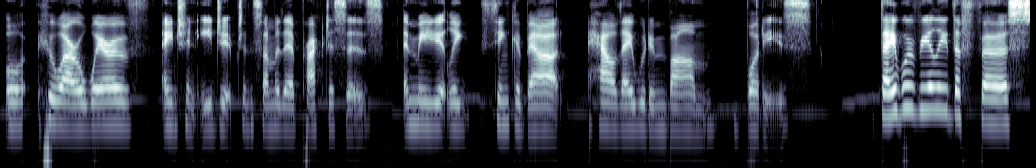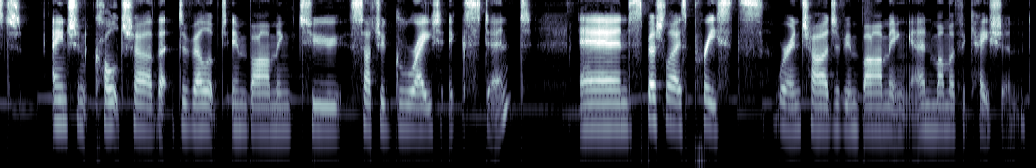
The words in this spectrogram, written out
or who are aware of ancient Egypt and some of their practices immediately think about how they would embalm bodies. They were really the first ancient culture that developed embalming to such a great extent. And specialized priests were in charge of embalming and mummification.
